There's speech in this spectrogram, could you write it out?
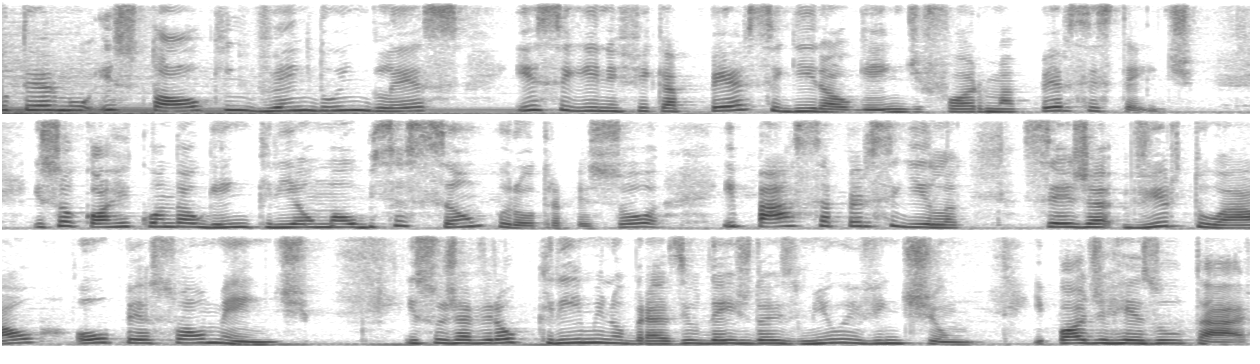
O termo stalking vem do inglês e significa perseguir alguém de forma persistente. Isso ocorre quando alguém cria uma obsessão por outra pessoa e passa a persegui-la, seja virtual ou pessoalmente. Isso já virou crime no Brasil desde 2021 e pode resultar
